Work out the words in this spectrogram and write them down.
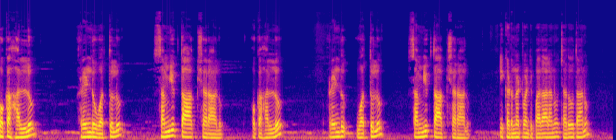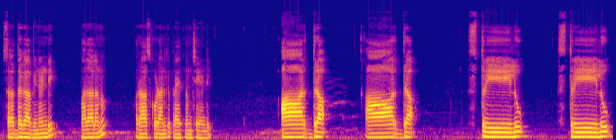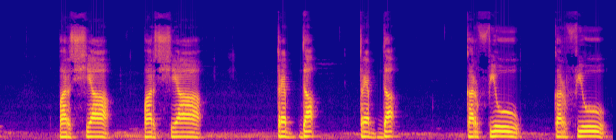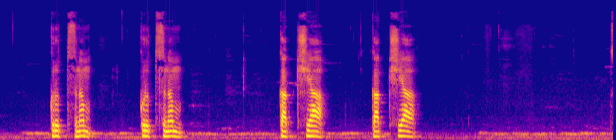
ఒక హల్లు రెండు వత్తులు సంయుక్తాక్షరాలు. ఒక హల్లు రెండు వత్తులు సంయుక్తాక్షరాలు. ఇక్కడ ఉన్నటువంటి పదాలను చదువుతాను. శ్రద్ధగా వినండి. పదాలను రాసుకోవడానికి ప్రయత్నం చేయండి. ఆర్ద్ర ఆర్ద్ర. స్త్రీలు స్త్రీలు. పర్ష్యా పర్ష్యా. त्रेब्द त्रेब्द कर्फ्यू कर्फ्यू कृत्स्नम कृत्स्नम कक्षा कक्षा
